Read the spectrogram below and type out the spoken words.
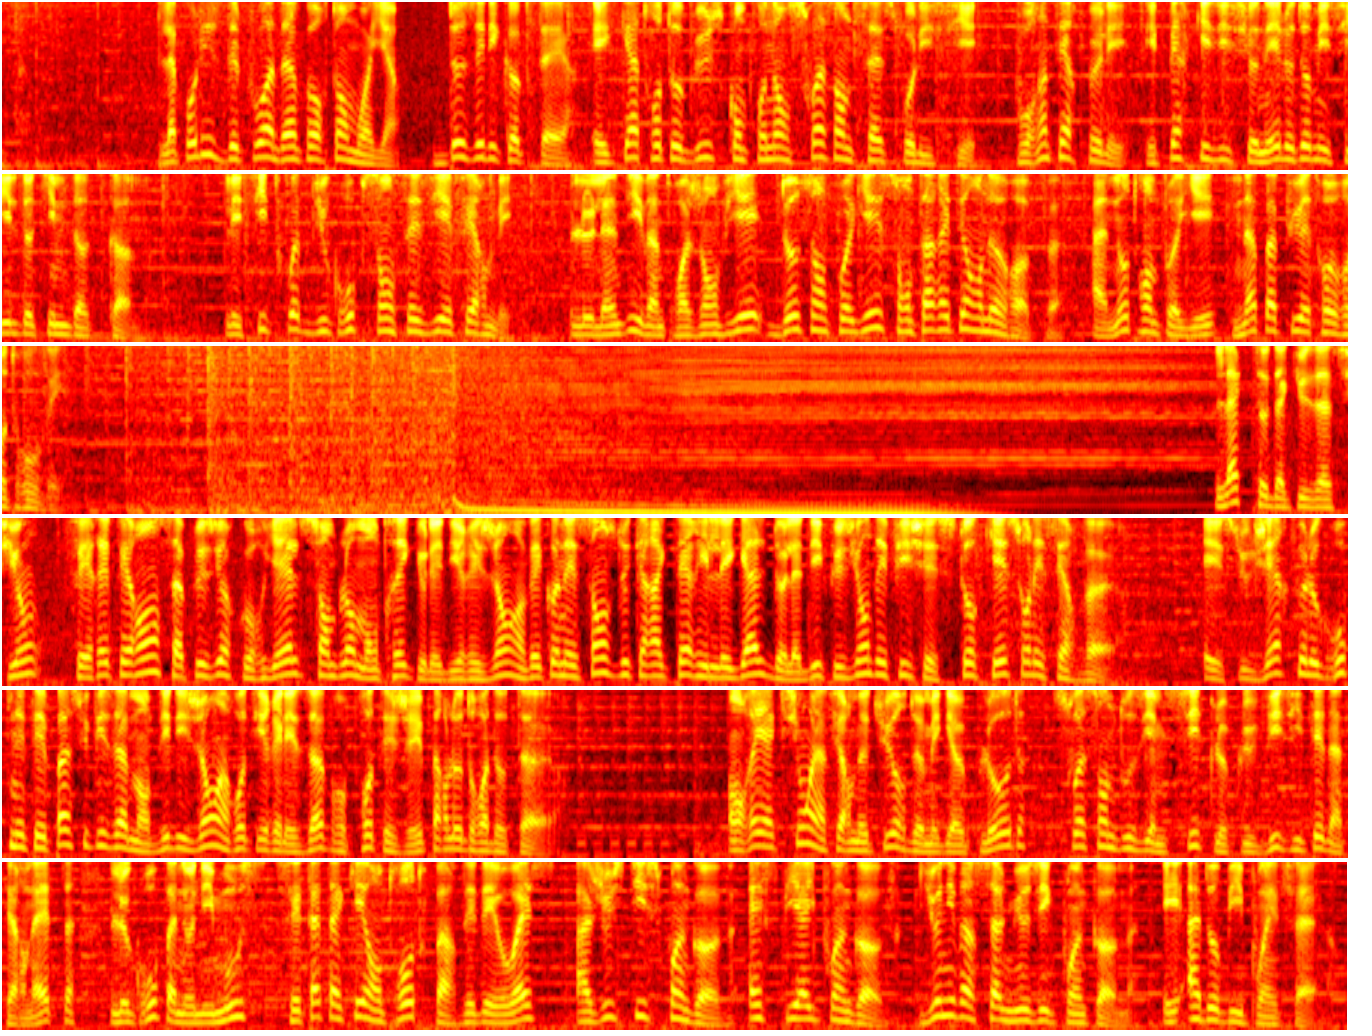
La police déploie d'importants moyens, deux hélicoptères et quatre autobus comprenant 76 policiers, pour interpeller et perquisitionner le domicile de Kim.com. Les sites web du groupe sont saisis et fermés. Le lundi 23 janvier, deux employés sont arrêtés en Europe. Un autre employé n'a pas pu être retrouvé. L'acte d'accusation fait référence à plusieurs courriels semblant montrer que les dirigeants avaient connaissance du caractère illégal de la diffusion des fichiers stockés sur les serveurs et suggère que le groupe n'était pas suffisamment diligent à retirer les œuvres protégées par le droit d'auteur. En réaction à la fermeture de Mega Upload, 72e site le plus visité d'Internet, le groupe Anonymous s'est attaqué entre autres par DDoS à justice.gov, fbi.gov, universalmusic.com et adobe.fr.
